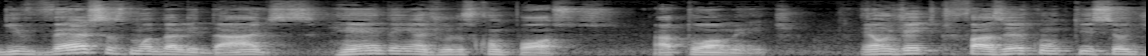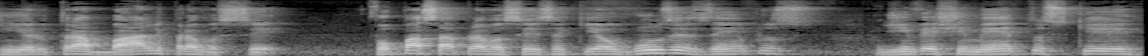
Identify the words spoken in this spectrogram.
Diversas modalidades rendem a juros compostos atualmente. É um jeito de fazer com que seu dinheiro trabalhe para você. Vou passar para vocês aqui alguns exemplos de investimentos que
